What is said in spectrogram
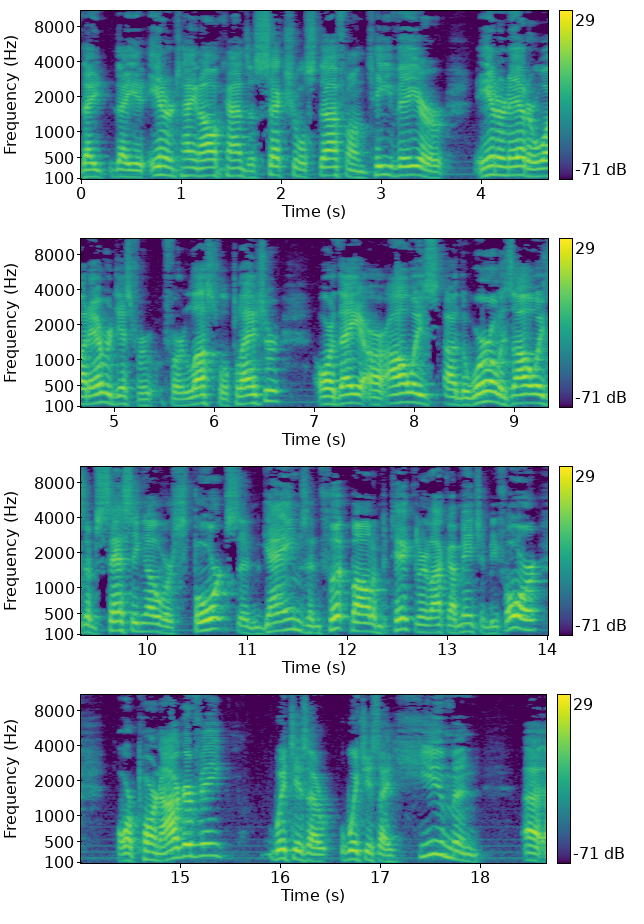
they, they entertain all kinds of sexual stuff on TV or internet or whatever just for, for lustful pleasure or they are always, uh, the world is always obsessing over sports and games and football in particular, like I mentioned before, or pornography, which is a which is a human uh,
